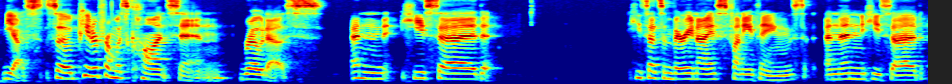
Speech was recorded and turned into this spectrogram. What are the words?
yes. So Peter from Wisconsin wrote us, and he said he said some very nice, funny things, and then he said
